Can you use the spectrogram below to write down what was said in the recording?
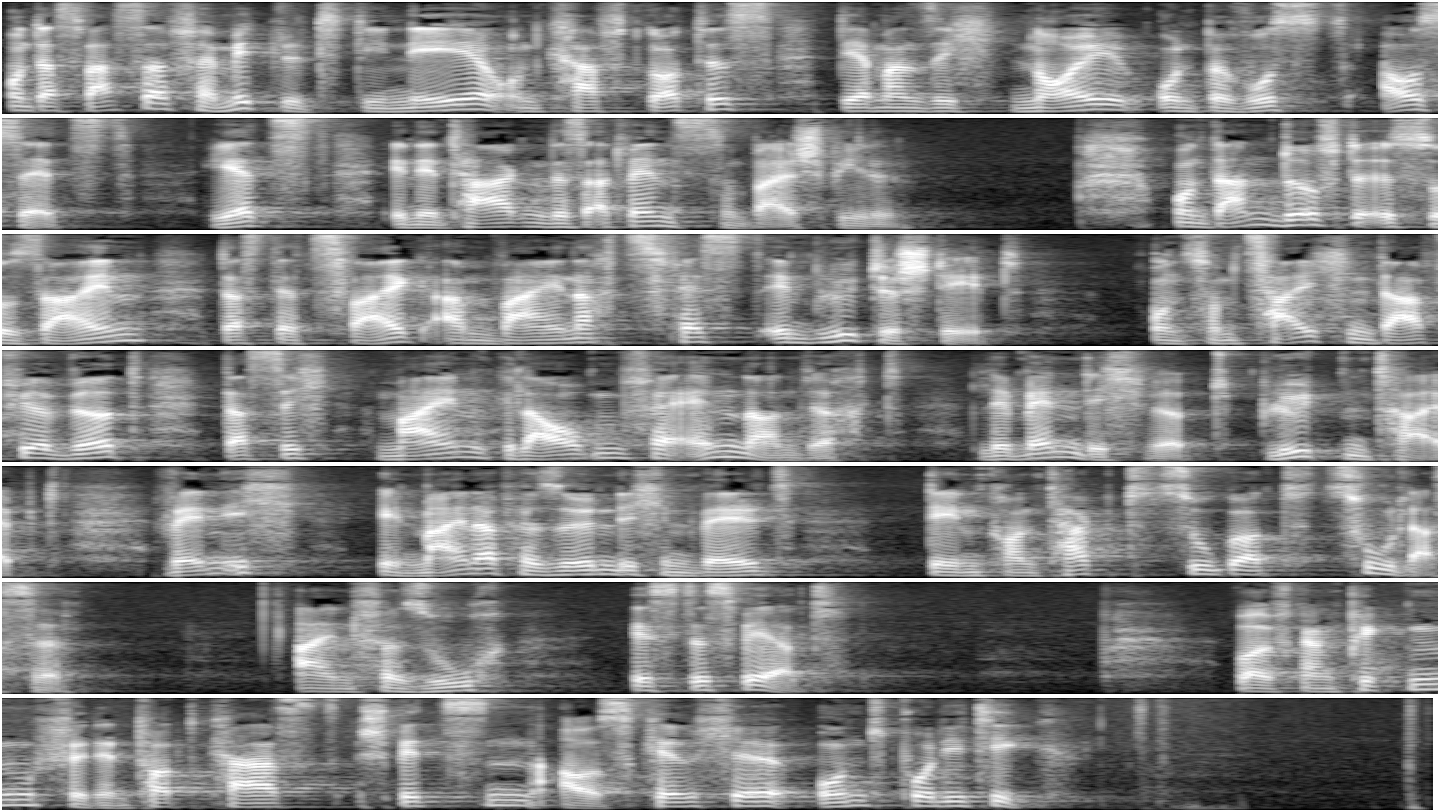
Und das Wasser vermittelt die Nähe und Kraft Gottes, der man sich neu und bewusst aussetzt. Jetzt in den Tagen des Advents zum Beispiel. Und dann dürfte es so sein, dass der Zweig am Weihnachtsfest in Blüte steht und zum Zeichen dafür wird, dass sich mein Glauben verändern wird, lebendig wird, Blüten treibt, wenn ich in meiner persönlichen Welt den Kontakt zu Gott zulasse. Ein Versuch ist es wert. Wolfgang Picken für den Podcast Spitzen aus Kirche und Politik.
